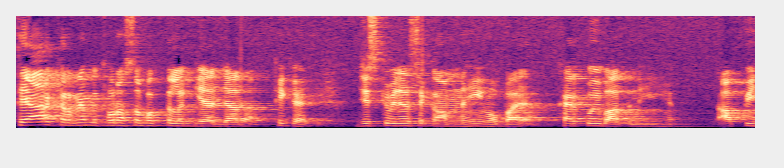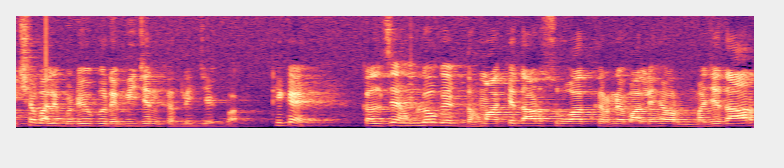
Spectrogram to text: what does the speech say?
तैयार करने में थोड़ा सा वक्त लग गया ज़्यादा ठीक है? जिसकी वजह से काम नहीं हो पाया। खैर कोई बात नहीं है। आप पीछे वाले वीडियो को रिवीजन कर लीजिए एक बार ठीक है? कल से हम लोग एक धमाकेदार शुरुआत करने वाले हैं और मज़ेदार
